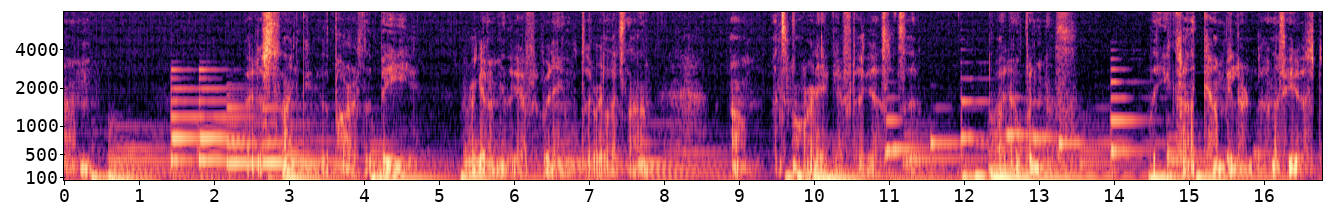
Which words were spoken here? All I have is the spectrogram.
um, I just thank the powers that be for giving me the gift of being able to realize that. Um, it's not really a gift, I guess. It's a, an openness that you can can be learned, and if you just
